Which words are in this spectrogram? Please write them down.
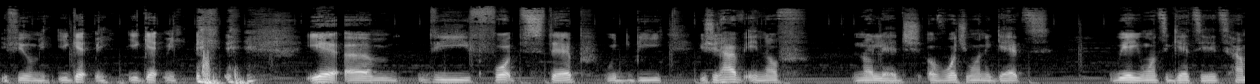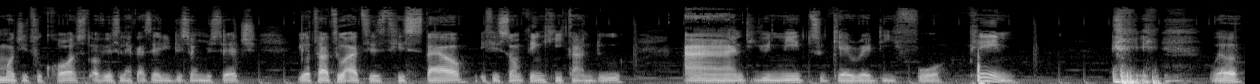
You feel me? You get me? You get me? yeah, um, the fourth step would be you should have enough knowledge of what you want to get, where you want to get it, how much it will cost. Obviously, like I said, you do some research. Your tattoo artist, his style, if it's something he can do, and you need to get ready for pain. well,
